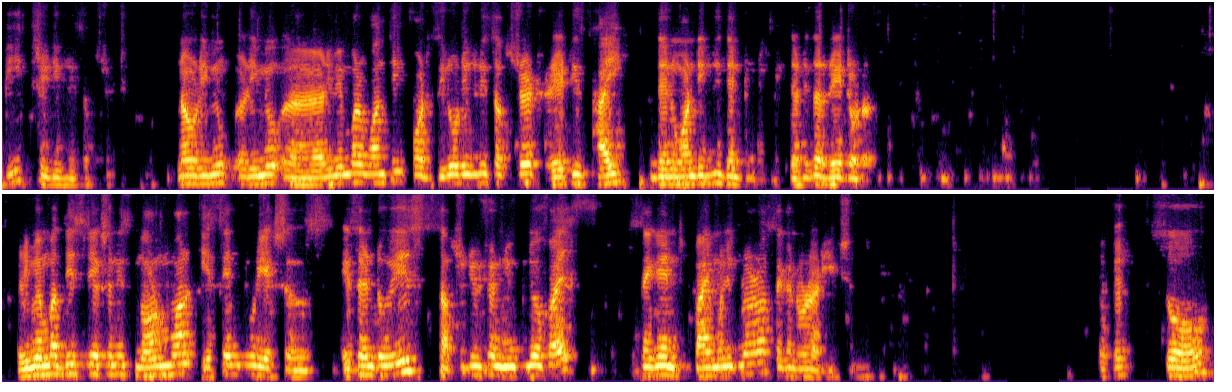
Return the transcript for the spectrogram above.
be three degree substrate. Now remove, remove, uh, remember one thing for zero degree substrate, rate is high, then one degree, then two degree. That is the rate order. Remember this reaction is normal SN2 reactions. SN2 is substitution nucleophiles, second bimolecular or second order reaction. Okay, so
